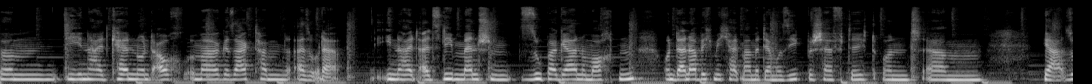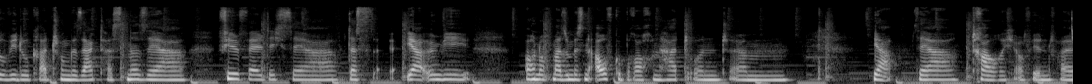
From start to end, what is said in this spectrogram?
ähm, die ihn halt kennen und auch immer gesagt haben, also oder ihn halt als lieben Menschen super gerne mochten. Und dann habe ich mich halt mal mit der Musik beschäftigt und ähm, ja, so wie du gerade schon gesagt hast, ne, sehr vielfältig, sehr, das ja irgendwie auch noch mal so ein bisschen aufgebrochen hat und ähm, ja, sehr traurig auf jeden Fall.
